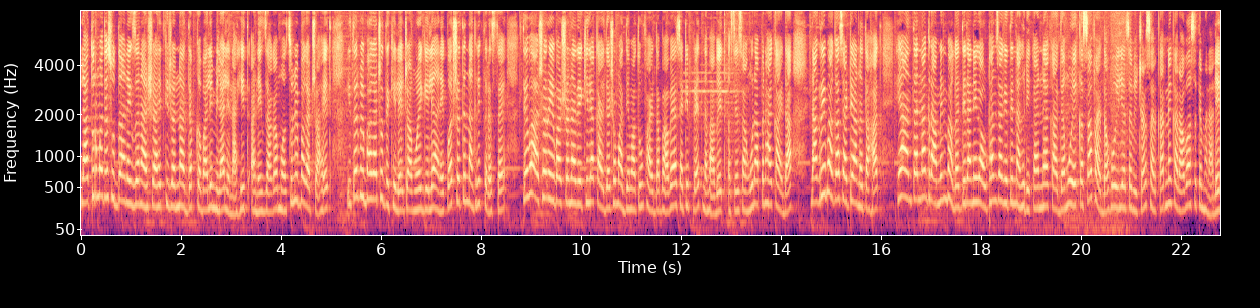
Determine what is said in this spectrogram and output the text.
लातूरमध्ये सुद्धा अनेक जण असे आहेत की ज्यांना अद्याप कबाले मिळाले नाहीत. अनेक जागा महसूल विभागाच्या आहेत. इतर विभागाच्या देखील आहे ज्यामुळे गेले अनेक वर्ष ते नागरिक त्रस्त आहे तेव्हा अशा रहिवाशांना देखील या कायद्याच्या माध्यमातून फायदा व्हावा यासाठी प्रयत्न व्हावेत असे सांगून आपण हा कायदा नागरी भागासाठी आणत आहात. हे आणताना ग्रामीण भागातील आणि गावठाण जागेतील नागरिकांना या कायद्यामुळे कसा फायदा होईल याचा विचार सरकारने करावा असं ते म्हणाले.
